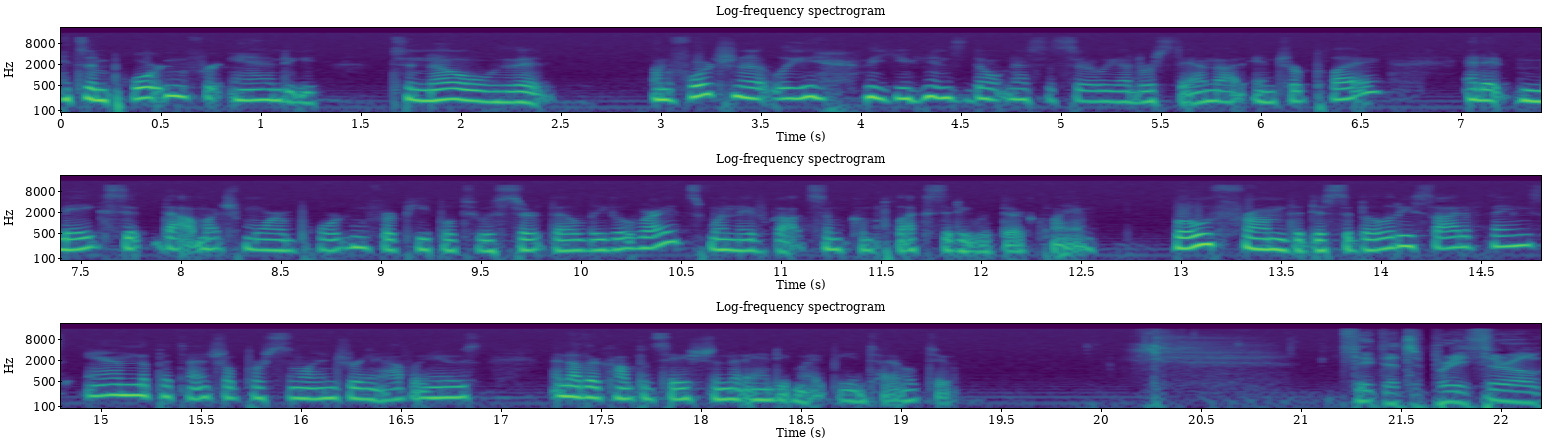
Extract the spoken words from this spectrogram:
it's important for Andy to know that unfortunately, the unions don't necessarily understand that interplay and it makes it that much more important for people to assert their legal rights when they've got some complexity with their claim, both from the disability side of things and the potential personal injury avenues and other compensation that Andy might be entitled to. I think that's a pretty thorough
